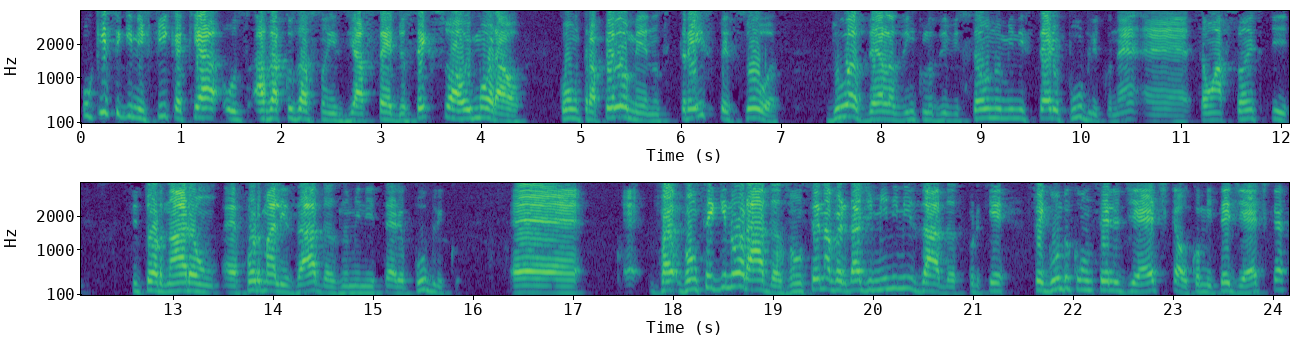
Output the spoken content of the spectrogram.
O que significa que a, os, as acusações de assédio sexual e moral contra pelo menos três pessoas, duas delas, inclusive, estão no Ministério Público, né? É, são ações que se tornaram é, formalizadas no Ministério Público, é, é vai, vão ser ignoradas, vão ser, na verdade, minimizadas, porque, segundo o Conselho de Ética, o Comitê de Ética,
